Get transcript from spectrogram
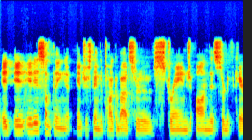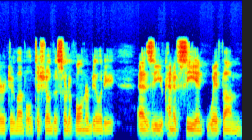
It, it, it is something interesting to talk about sort of strange on this sort of character level to show this sort of vulnerability as you kind of see it with um,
